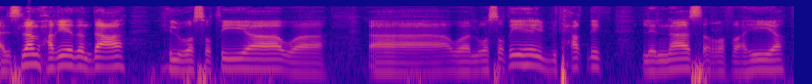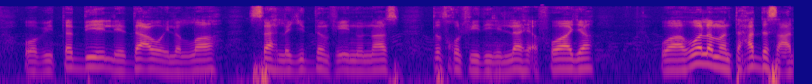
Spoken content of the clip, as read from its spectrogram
الإسلام حقيقة دعا للوسطية و والوسطية هي بتحقق للناس الرفاهية وبتدي للدعوه إلى الله سهلة جدا في إنه الناس تدخل في دين الله افواجا. وهو لما تحدث عن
